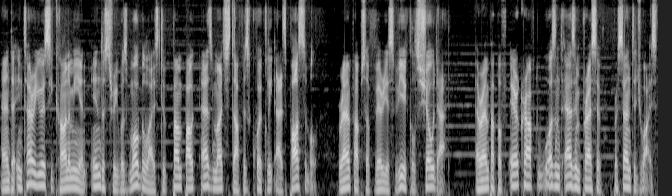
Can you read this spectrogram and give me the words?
and the entire US economy and industry was mobilized to pump out as much stuff as quickly as possible. Ramp-ups of various vehicles show that. A ramp-up of aircraft wasn't as impressive percentage-wise.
